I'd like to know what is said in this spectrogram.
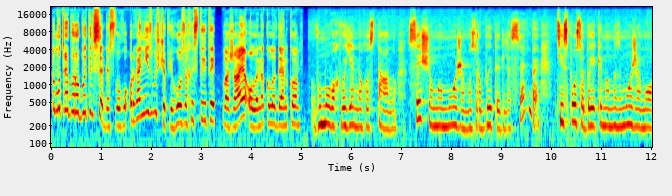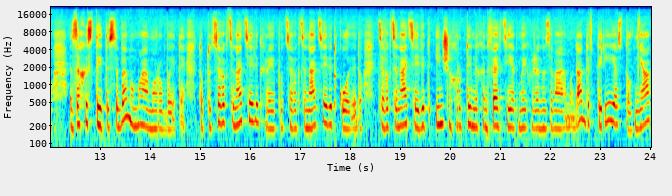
Тому треба робити все для свого організму, щоб його захистити, вважає Олена Колоденко. в умовах воєнного стану все, що ми можемо зробити для себе, ті способи, якими ми зможемо захистити себе, ми маємо робити. Тобто це вакцинація від грипу, це вакцинація від ковіду, це вакцинація від інших рутинних інфекцій, як ми їх вже називаємо. Да? Дифтерія, стовбняк.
